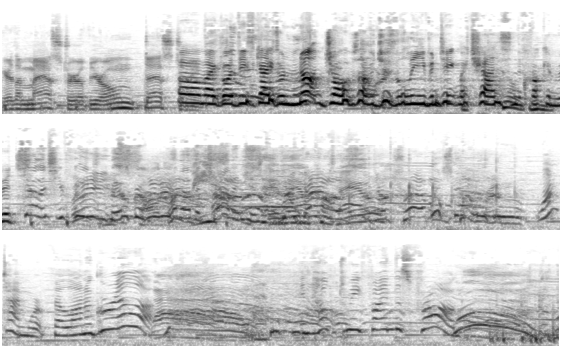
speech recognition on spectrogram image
You're the master of your own destiny. Oh my god, these guys are nut jobs. I would just leave and take my chance in the fucking woods. Tell us your feet, Pilgrim. What other challenges have you come Your travels guru. One time Wirt fell on a gorilla. And helped me find this frog. Oh,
